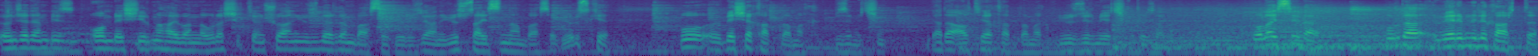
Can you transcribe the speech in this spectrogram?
önceden biz 15-20 hayvanla uğraşırken şu an yüzlerden bahsediyoruz. Yani yüz sayısından bahsediyoruz ki bu 5'e katlamak bizim için ya da 6'ya katlamak 120'ye çıktığı zaman. Dolayısıyla burada verimlilik arttı.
